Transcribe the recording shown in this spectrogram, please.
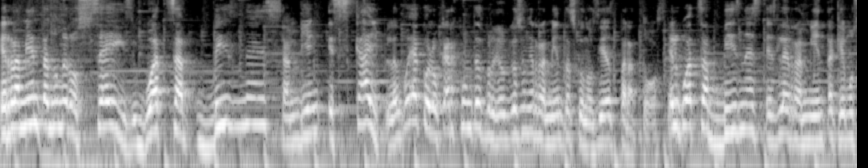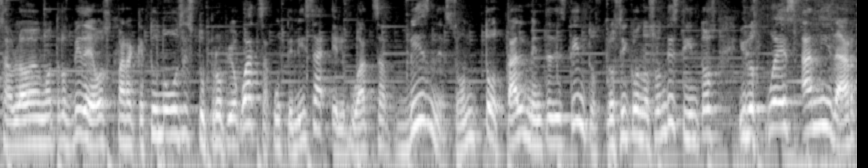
Herramienta número 6, WhatsApp Business, también Skype. Las voy a colocar juntas porque creo que son herramientas conocidas para todos. El WhatsApp Business es la herramienta que hemos hablado en otros videos para que tú no uses tu propio WhatsApp. Utiliza el WhatsApp Business, son totalmente distintos. Los iconos son distintos y los puedes anidar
